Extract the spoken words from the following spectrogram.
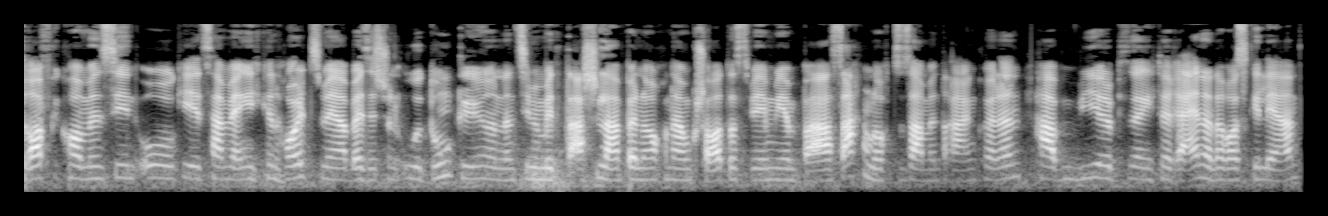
draufgekommen sind, oh, okay, jetzt haben wir eigentlich kein Holz mehr, aber es ist schon urdunkel. Und dann sind wir mit der Taschenlampe noch und haben geschaut, dass wir irgendwie ein paar Sachen noch zusammentragen können, haben wir, beziehungsweise eigentlich der Rainer daraus gelernt.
